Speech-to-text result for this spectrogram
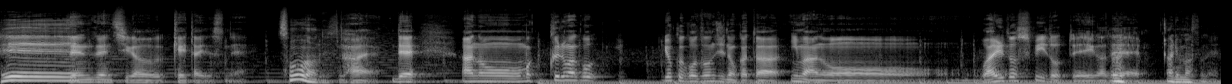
全然違う携帯ですね。そうなんですね。はい。であのーまあ、車ごよくご存知の方今あのーワイルドスピード」っていう映画で、ありますね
